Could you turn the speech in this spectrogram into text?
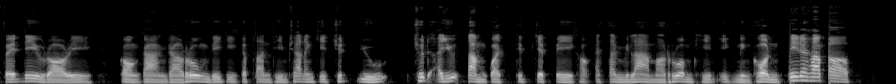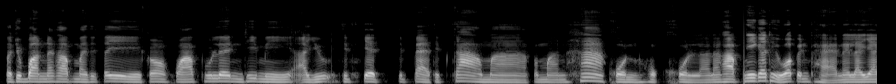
เฟรดดี้รอรีกองกลางดาวรุ่งดีกีกัปตันทีมชาติอังกฤษชุดยูชุดอายุต่ำกว่า 17 ปีของแอตตันวิล่ามาร่วมทีมอีกหนึ่งคน นี่นะครับเอ่อ ปัจจุบันนะครับแมนซิตี้ก็คว้าผู้เล่นที่มีอายุ 17 18 19 มาประมาณ 5 คน 6 คนแล้วนะครับ นี่ก็ถือว่าเป็นแผนในระยะ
